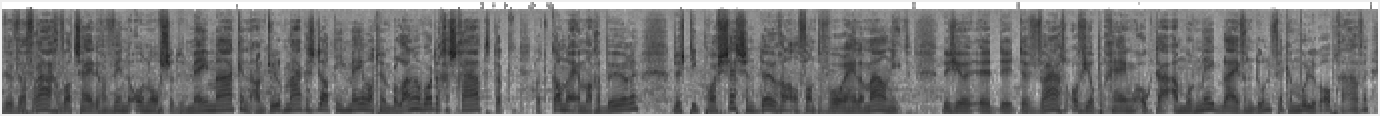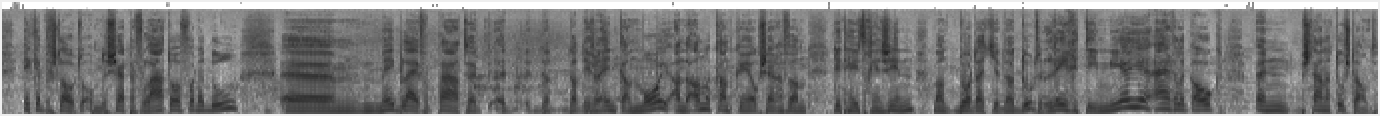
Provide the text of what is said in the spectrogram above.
we vragen wat zij ervan vinden of ze het meemaken Nou, natuurlijk maken ze dat niet mee, want hun belangen worden geschaad. Dat, dat kan er eenmaal gebeuren. Dus die processen deugen al van tevoren helemaal niet. Dus je, eh, de, de vraag of je op een gegeven moment ook daar aan moet mee blijven doen. Vind ik een moeilijke opgave. Ik heb besloten om de CERT te verlaten voor dat doel. Ehm, mee blijven praten, eh, dat, dat is aan de ene kant mooi. Aan de andere kant kun je ook zeggen van dit heeft geen zin. Want doordat je dat doet, legitimeer je eigenlijk ook een bestaande toestand.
